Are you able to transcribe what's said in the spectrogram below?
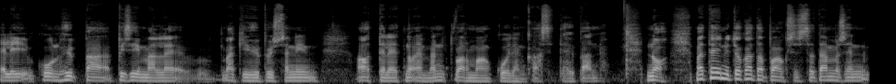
Eli kun hyppää pisimmälle mäkihypyssä, niin ajattelee, että no en mä nyt varmaan kuitenkaan sitten hypännyt. No, mä tein nyt joka tapauksessa tämmöisen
